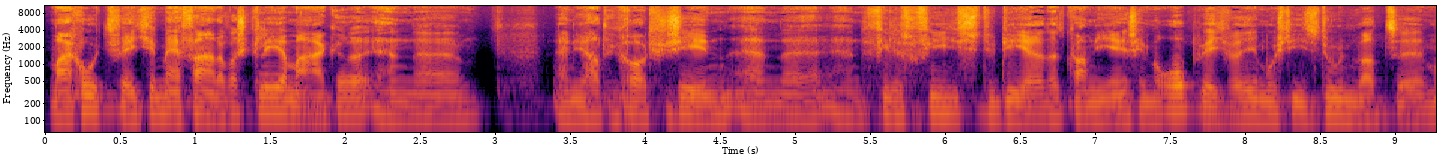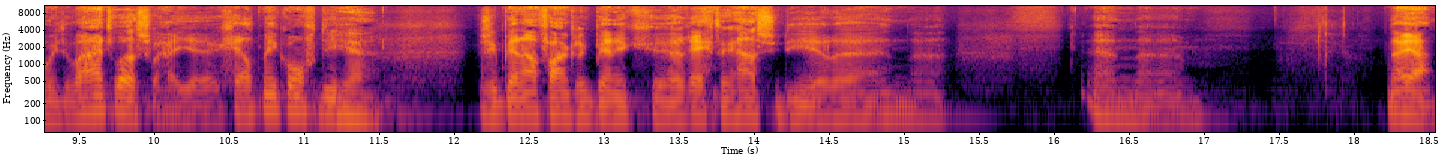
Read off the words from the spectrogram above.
maar goed, weet je, mijn vader was kleermaker. En, eh, en die had een groot gezin. En, eh, en filosofie studeren, dat kwam niet eens in me op. Weet je, wel. je moest iets doen wat moeite waard was. Waar je geld mee kon verdienen. Ja. Dus ik ben aanvankelijk ben ik rechten gaan studeren. En, en nou ja,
